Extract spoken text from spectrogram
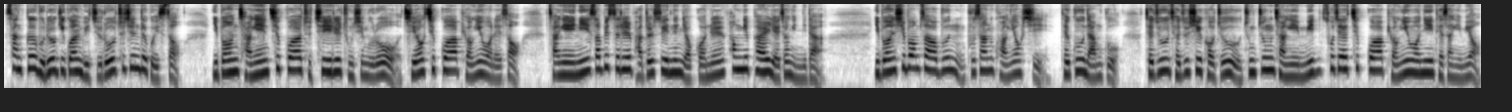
상급 의료기관 위주로 추진되고 있어 이번 장애인 치과 주치의를 중심으로 지역 치과 병의원에서 장애인이 서비스를 받을 수 있는 여건을 확립할 예정입니다. 이번 시범 사업은 부산 광역시, 대구 남구, 제주 제주시 거주 중증 장애인 및 소재 치과 병의원이 대상이며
